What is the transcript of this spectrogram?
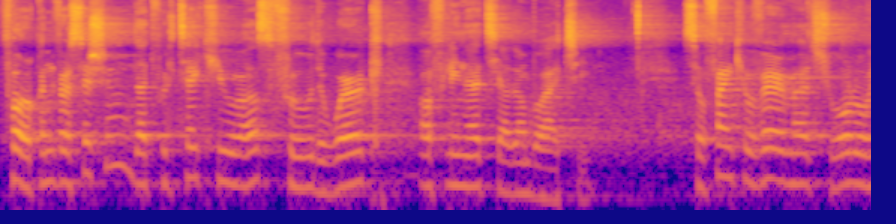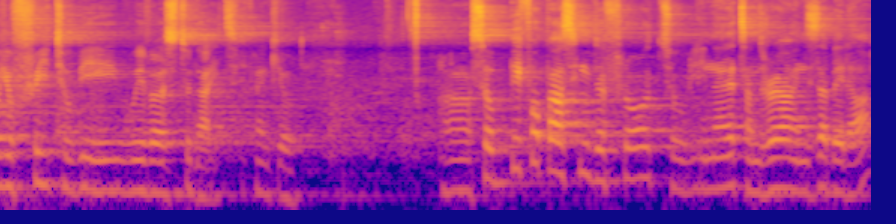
for a conversation that will take you us through the work of Lynette Yiadom-Boakye. So thank you very much to all of you free to be with us tonight. Thank you. Uh, so before passing the floor to Lynette, Andrea and Isabella,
